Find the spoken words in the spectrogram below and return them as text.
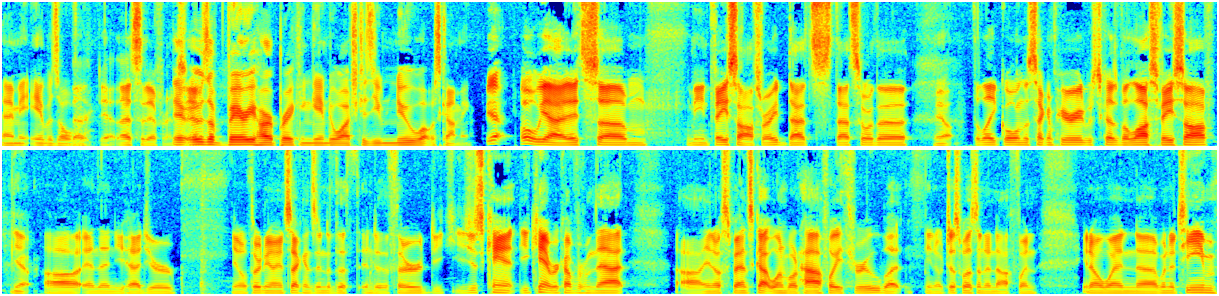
I mean, it was over. That- yeah, that's the difference. It, yeah. it was a very heartbreaking game to watch because you knew what was coming. Yeah. Oh yeah, it's um I mean face-offs, right? That's that's where the Yeah. the late goal in the second period was because of a lost face-off. Yeah. Uh and then you had your you know 39 seconds into the into the third. You, you just can't you can't recover from that. Uh you know Spence got one about halfway through, but you know just wasn't enough when you know when uh, when a team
